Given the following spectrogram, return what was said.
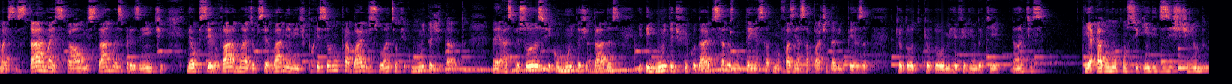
mais, estar mais calmo, estar mais presente, né? observar mais, observar minha mente, porque se eu não trabalho isso antes eu fico muito agitado. Né? As pessoas ficam muito agitadas e têm muita dificuldade se elas não, têm essa, não fazem essa parte da limpeza que eu tô, que eu estou me referindo aqui antes. e acabam não conseguindo e desistindo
